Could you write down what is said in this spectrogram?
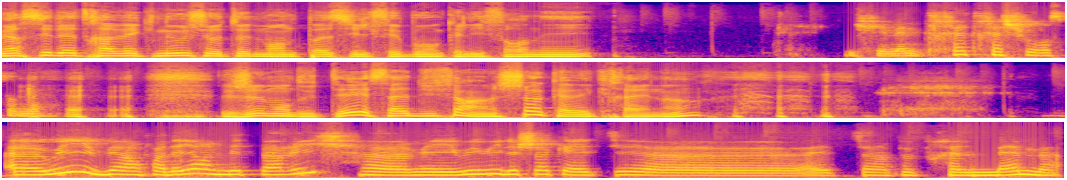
Merci d'être avec nous. Je te demande pas s'il fait beau en Californie. Il fait même très très chaud en ce moment. je m'en doutais. Ça a dû faire un choc avec Rennes. Hein euh, oui, bien, enfin d'ailleurs on venait de Paris, euh, mais oui, oui, le choc a été, euh, a été à peu près le même,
